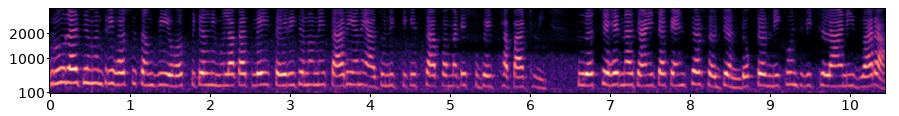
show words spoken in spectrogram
ગૃહ રાજ્યમંત્રી હર્ષ સંઘવીએ હોસ્પિટલની મુલાકાત લઈ શહેરીજનોને સારી અને આધુનિક ચિકિત્સા આપવા માટે શુભેચ્છા પાઠવી. સુરત શહેરના જાણીતા cancer surgeon doctor Nikunj Vithlani દ્વારા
